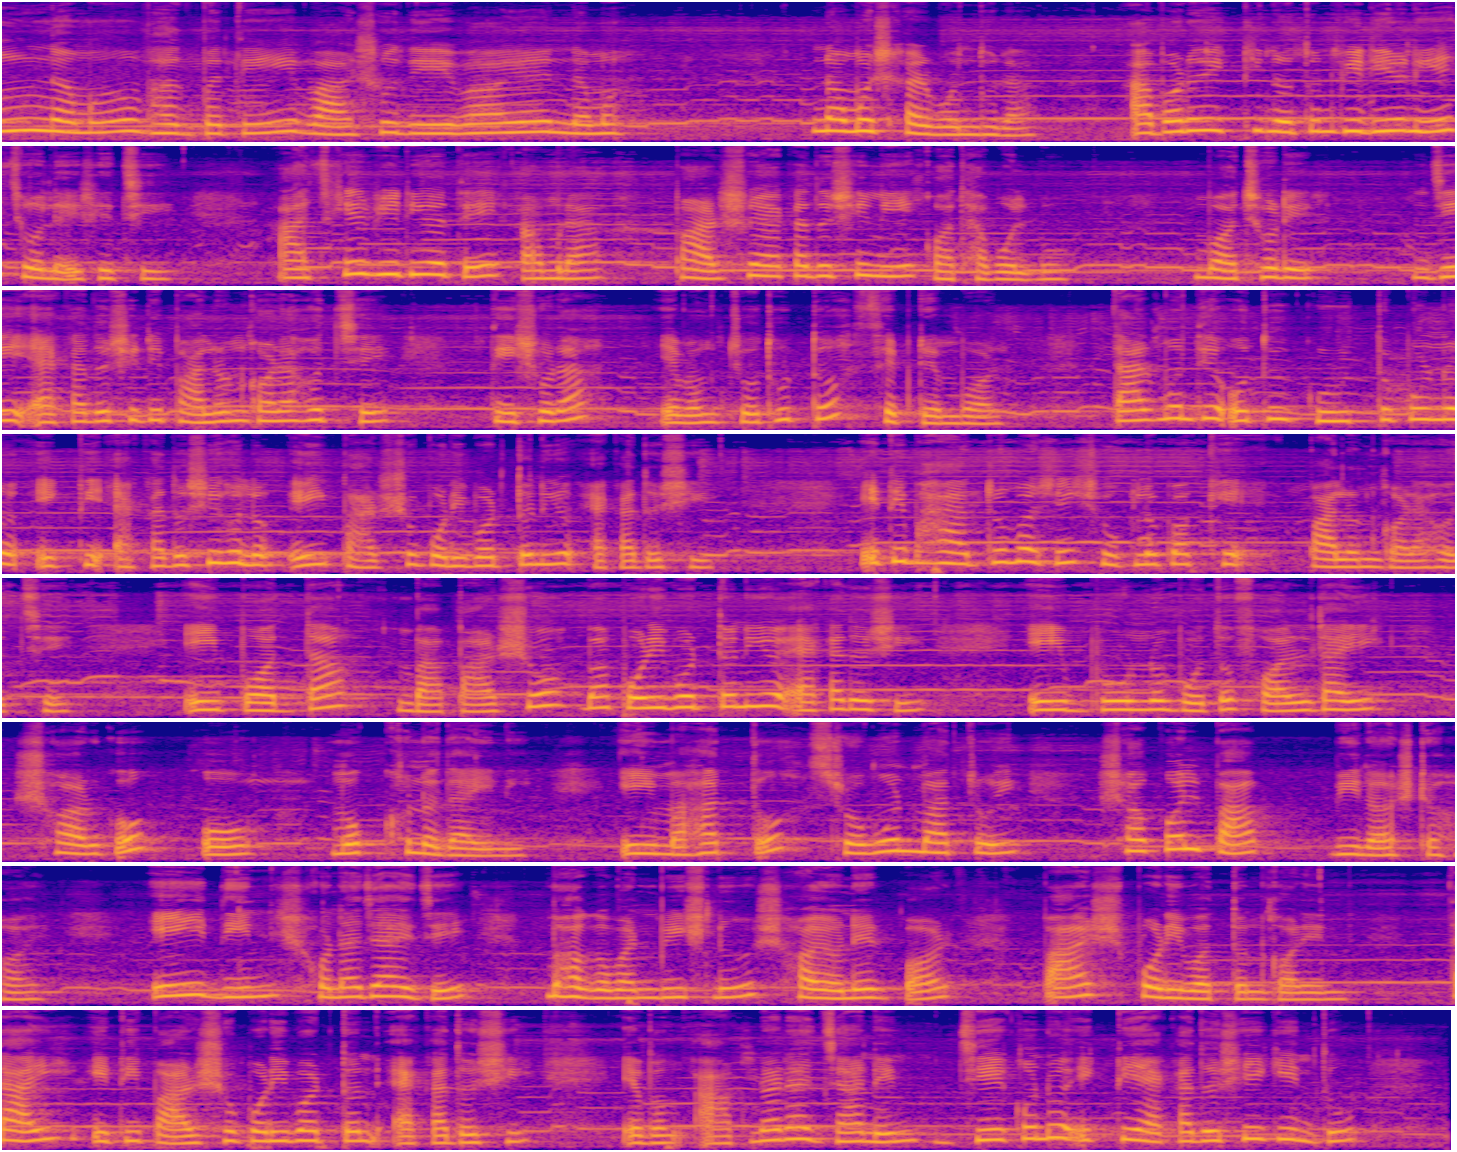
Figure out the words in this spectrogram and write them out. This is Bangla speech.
ওং নম ভগবতে বাসুদেবায় নমঃ। নমস্কার বন্ধুরা, আবারও একটি নতুন ভিডিও নিয়ে চলে এসেছি। আজকের ভিডিওতে আমরা পার্শ্ব একাদশী নিয়ে কথা বলব। বছরের যেই একাদশীটি পালন করা হচ্ছে তেসরা এবং চতুর্থ সেপ্টেম্বর, তার মধ্যে অতি গুরুত্বপূর্ণ একটি একাদশী হলো এই পার্শ্ব পরিবর্তনীয় একাদশী। এটি ভাদ্র মাসে শুক্লপক্ষে পালন করা হচ্ছে। এই পদ্মা বা পার্শ্ব বা পরিবর্তনীয় একাদশী, এই পূর্ণব্রত ফলদায়ী, স্বর্গ ও মোক্ষণদায়িনী। এই মাহাত্ম শ্রবণ মাত্রই সকল পাপ বিনষ্ট হয়। এই দিন শোনা যায় যে ভগবান বিষ্ণু শয়নের পর পাশ পরিবর্তন করেন। তাই এটি পার্শ্ব পরিবর্তন একাদশী এবং আপনারা জানেন যে কোনো একটি একাদশী কিন্তু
